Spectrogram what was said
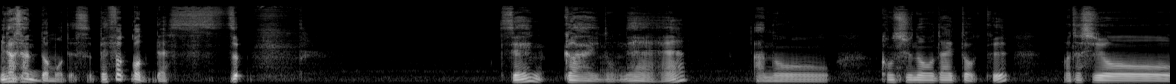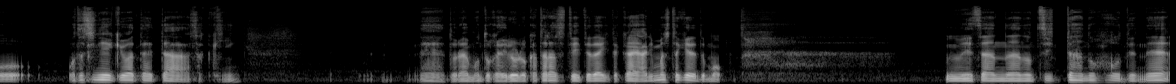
皆さんどうもです。ペソコです。前回のねあの今週のお題トーク私を私に影響を与えた作品ねドラえもんとかいろいろ語らせていただいた回ありましたけれども運営さんのあのツイッターの方でね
